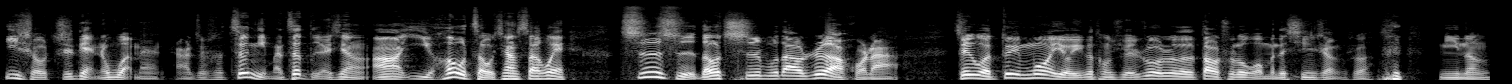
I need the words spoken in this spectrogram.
一手指点着我们啊，就说：“就你们这德行啊，以后走向社会，吃屎都吃不到热乎的。”结果对末有一个同学弱弱的道出了我们的心声，说：“ 你能。”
